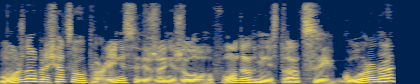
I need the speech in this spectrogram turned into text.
можно обращаться в управление содержания жилого фонда администрации города,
